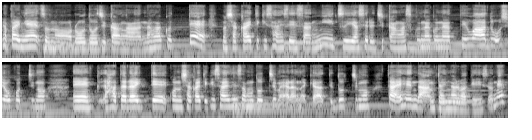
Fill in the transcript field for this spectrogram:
やっぱりねその労働時間が長くっての社会的再生産に費やせる時間が少なくなってわあどうしようこっちの、えー、働いてこの社会的再生産もどっちもやらなきゃってどっちも大変だみたいになるわけですよね。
